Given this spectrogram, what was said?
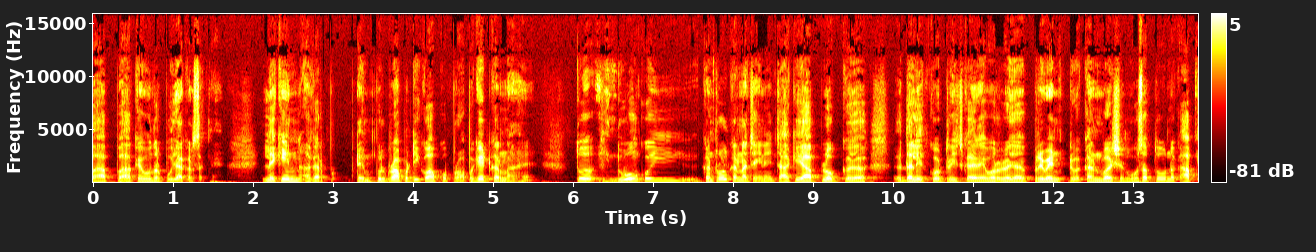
आप आके उधर पूजा कर सकते हैं। लेकिन अगर टेंपल प्रॉपर्टी को आपको प्रोपगेट करना है तो हिंदुओं को ही कंट्रोल करना चाहिए नहीं ताकि आप लोग दलित को ट्रीच करें और प्रिवेंट कन्वर्शन वो सब तो आप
